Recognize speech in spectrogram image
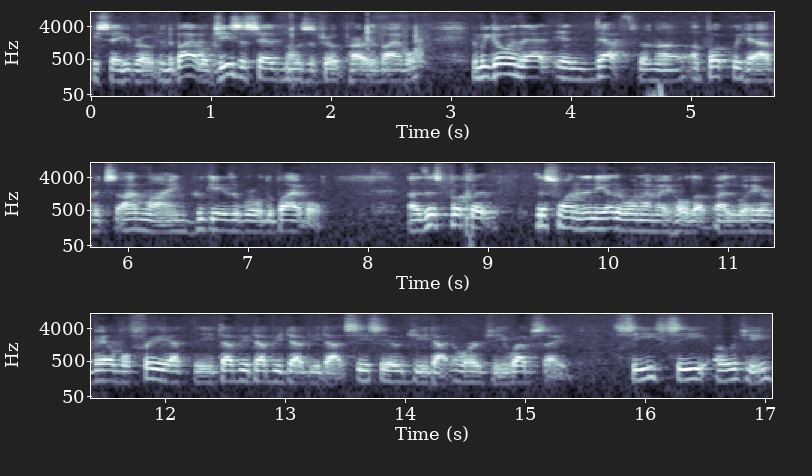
we say he wrote in the Bible. Jesus said Moses wrote part of the Bible. And we go into that in depth from a, a book we have. It's online, Who Gave the World the Bible. Uh, this booklet, this one and any other one I may hold up, by the way, are available free at the www.ccog.org website. ccog.org.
